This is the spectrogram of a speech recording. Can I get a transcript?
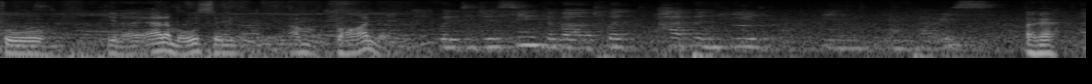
for, you know, animals, then I'm behind it. What did you think about what happened here in, in Paris Okay. uh,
